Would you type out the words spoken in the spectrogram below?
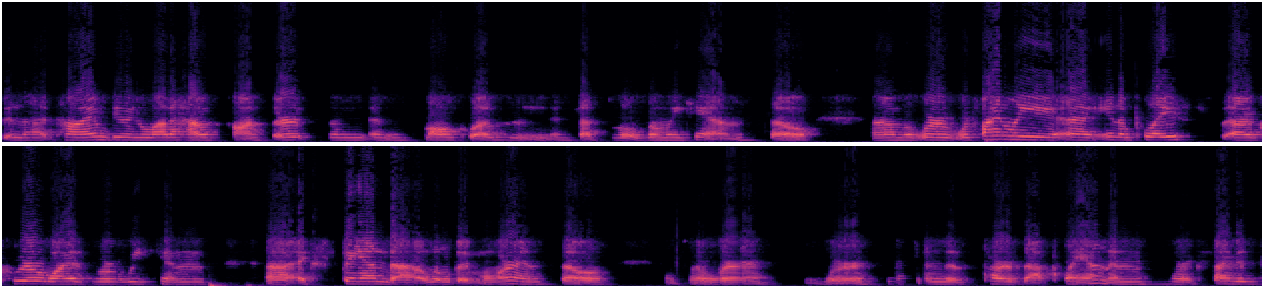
in that time, doing a lot of house concerts and, and small clubs and, and festivals when we can. So, um, we're we're finally uh, in a place uh, career-wise where we can uh, expand that a little bit more, and so so we're we're part of that plan, and we're excited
